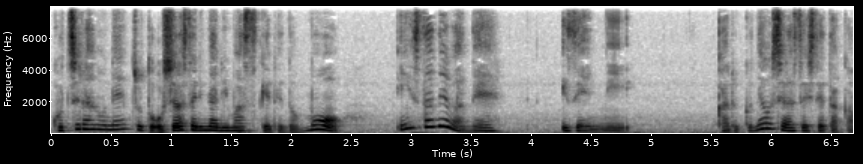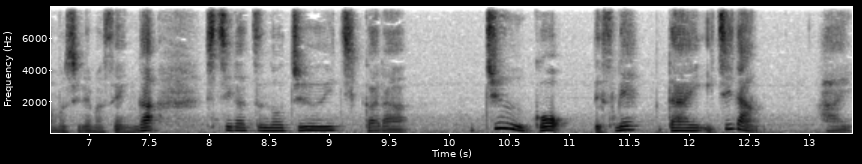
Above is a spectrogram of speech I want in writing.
こちらのねちょっとお知らせになりますけれどもインスタではね以前に軽くねお知らせしてたかもしれませんが7月の11から15ですね第1弾、はい、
